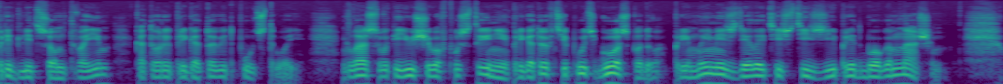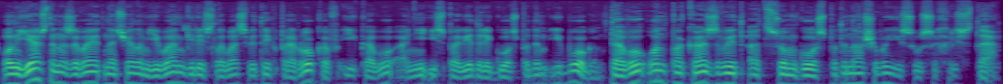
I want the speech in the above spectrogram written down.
пред лицом твоим, который приготовит путь твой. Глаз вопиющего в пустыне, приготовьте путь Господу, прямыми сделайте стези пред Богом нашим». Он ясно называет началом Евангелия слова святых пророков и кого они исповедали Господом и Богом. Того он показывает Отцом Господа нашего Иисуса Христа.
